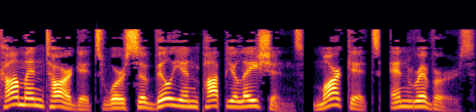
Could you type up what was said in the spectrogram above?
Common targets were civilian populations, markets, and rivers.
